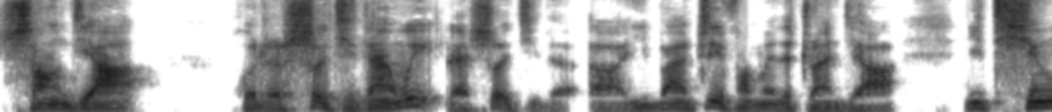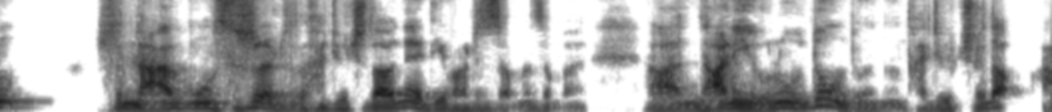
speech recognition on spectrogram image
商家或者设计单位来设计的啊？一般这方面的专家一听是哪个公司设置的，他就知道那地方是怎么怎么啊，哪里有漏洞等等，他就知道啊。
